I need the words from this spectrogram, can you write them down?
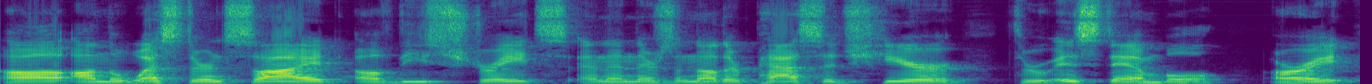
uh, on the western side of these straits, and then there's another passage here through Istanbul. All right.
